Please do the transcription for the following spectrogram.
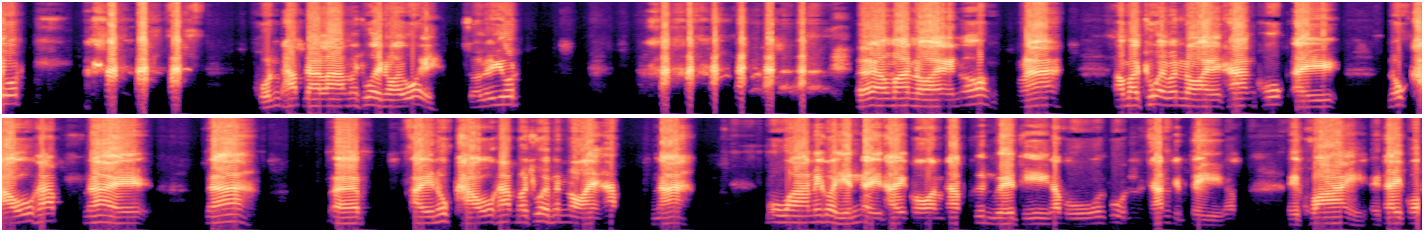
ยุทธ์ขนทัพดารามาช่วยหน่อยเว้ยสรยุทธ์ เออเอามาหน่อยน้องนะเอามาช่วยมันหน่อยคางคกไอ้นกเขาครับนะไอ้นะเออไอ้นกเขาครับ มาช่วยมันหน่อยครับ นะเมื่อวานนี้ก็เห็นไอ้ไทยกรครับ ขึ้นเวทีครับโอ้พูดชั้นสิบสี่ครับ ไอ้ควาย ไอ้ไทยกร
